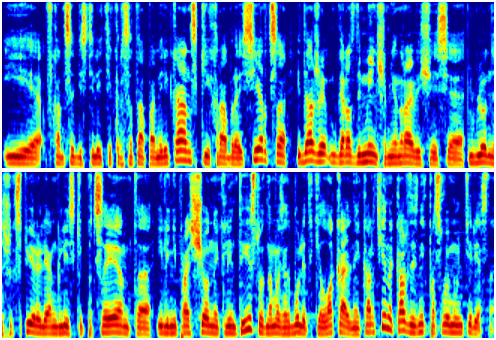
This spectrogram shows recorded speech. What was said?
и в конце десятилетия «Красота по-американски», «Храброе сердце», и даже гораздо меньше мне нравящиеся «Влюбленный Шекспир» или «Английский пациент», или «Непрощенный Клинт Иствуд», на мой взгляд, более такие локальные картины. Каждый из них по-своему интересно.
